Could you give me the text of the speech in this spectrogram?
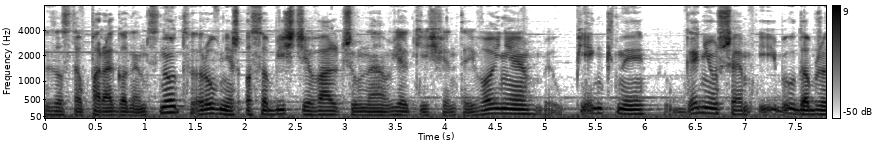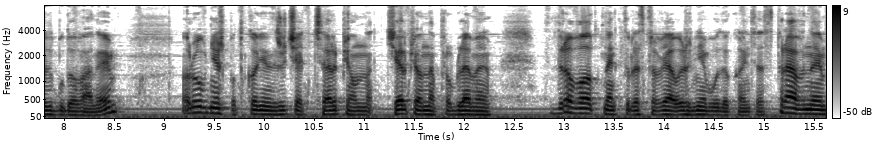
został paragonem cnót. Również osobiście walczył na Wielkiej Świętej Wojnie. Był piękny, był geniuszem i był dobrze zbudowany. Również pod koniec życia cierpiał na, cierpiał na problemy zdrowotne, które sprawiały, że nie był do końca sprawny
